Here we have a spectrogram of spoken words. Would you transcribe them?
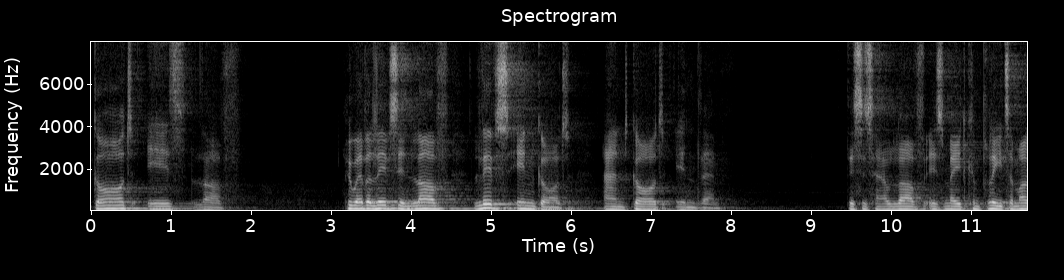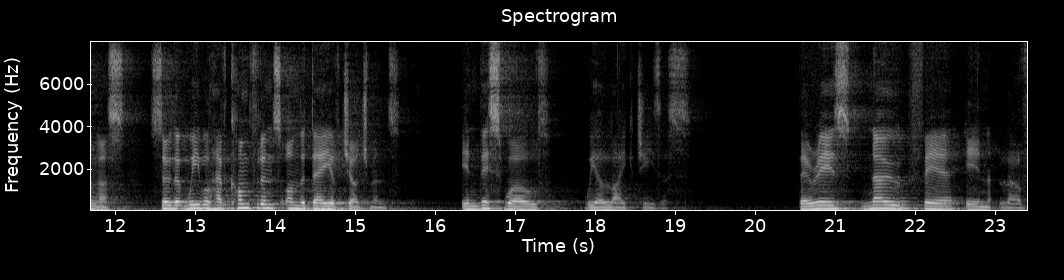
God is love. Whoever lives in love lives in God, and God in them. This is how love is made complete among us, so that we will have confidence on the day of judgment. In this world, we are like Jesus. There is no fear in love.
